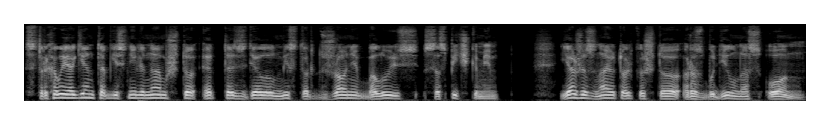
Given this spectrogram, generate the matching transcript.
Страховые агенты объяснили нам, что это сделал мистер Джонни, балуясь со спичками. Я же знаю только, что разбудил нас он,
